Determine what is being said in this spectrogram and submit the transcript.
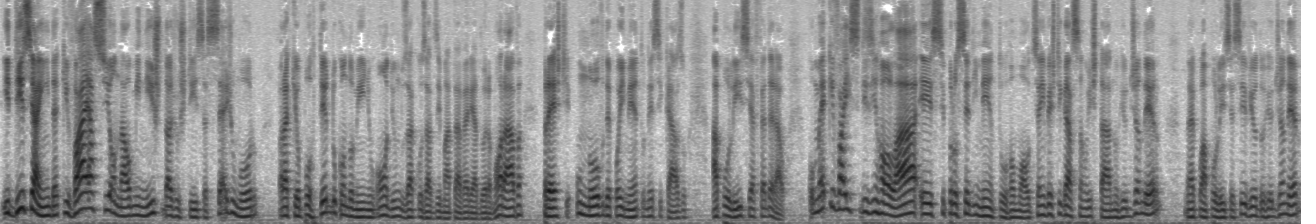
E disse ainda que vai acionar o ministro da Justiça, Sérgio Moro, para que o porteiro do condomínio onde um dos acusados de matar a vereadora morava preste um novo depoimento, nesse caso, à Polícia Federal. Como é que vai se desenrolar esse procedimento, Romualdo? Se a investigação está no Rio de Janeiro, né, com a Polícia Civil do Rio de Janeiro,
